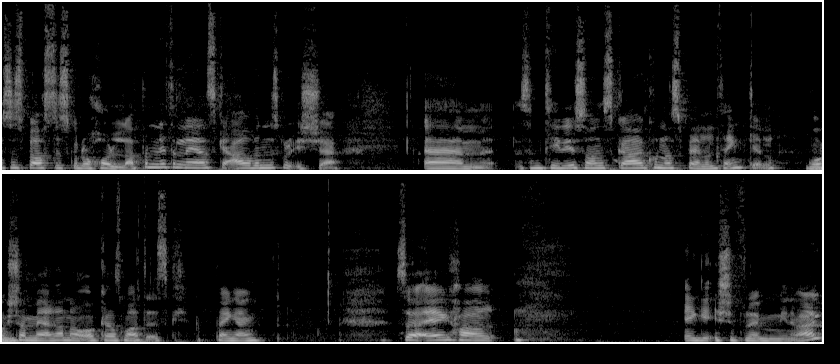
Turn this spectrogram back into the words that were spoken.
så spørs det skal du holde på den italienske arven. Det skal du ikke. Um, samtidig sånn skal jeg kunne spille litt enkel og sjarmerende og karismatisk på en gang. Så jeg har Jeg er ikke fornøyd med mine valg.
